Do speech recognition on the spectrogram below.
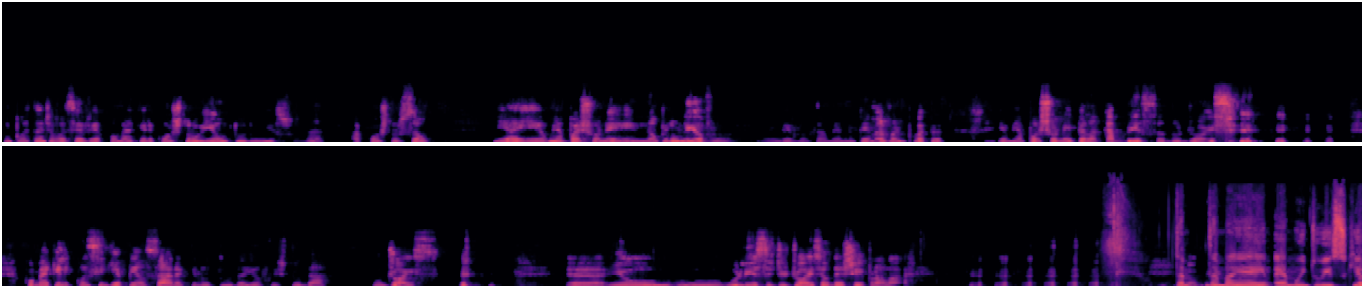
O importante é você ver como é que ele construiu tudo isso, né? A construção. E aí eu me apaixonei, não pelo livro, o livro realmente não tem a menor importância. Eu me apaixonei pela cabeça do Joyce. Como é que ele conseguia pensar aquilo tudo? Aí eu fui estudar o Joyce. É, e o, o Ulisses de Joyce eu deixei para lá. Tam, também é, é, muito isso que a,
